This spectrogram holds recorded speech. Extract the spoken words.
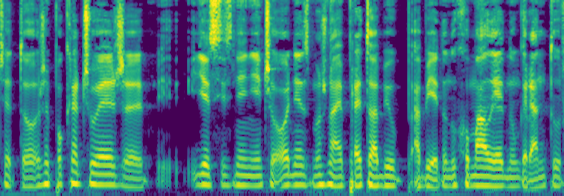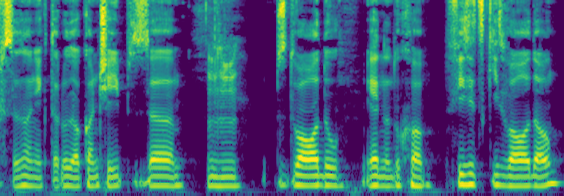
že to že pokračuje, že ide si z nej niečo odnes, možno aj preto, aby, aby jednoducho mal jednu Grand Tour v sezóne, ktorú dokončí z, mm-hmm. z dôvodu, jednoducho fyzických dôvodov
